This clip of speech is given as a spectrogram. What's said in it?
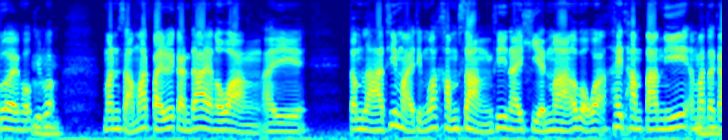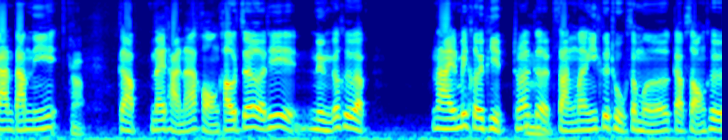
ด้วยเพราะคิดว่าอืมมันสามารถไปด้วยกันได้ระหว่างไอ้ตำราที่หมายถึงว่าคำสั่งที่นายเขียนมาก็บอกว่าให้ทำตามนี้มาตรการตามนี้ครับกับในฐานะของ culture ที่หนึ่งก็คือแบบนายไม่เคยผิดถ้าเกิดสั่งมาอย่างนี้คือถูกเสมอกับสองคือ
